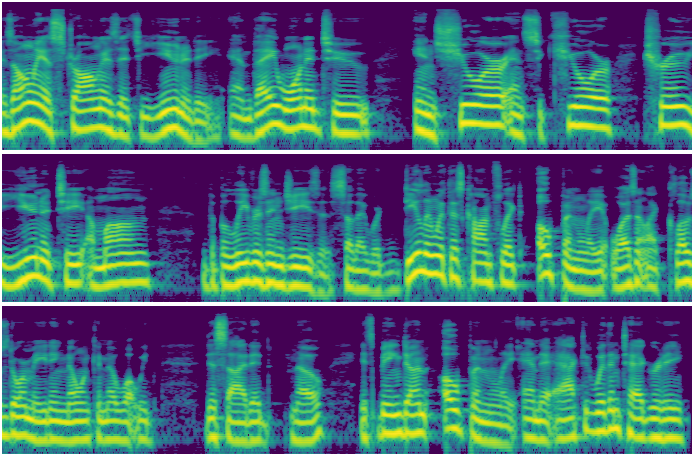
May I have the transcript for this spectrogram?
is only as strong as its unity. And they wanted to ensure and secure true unity among the believers in Jesus. So they were dealing with this conflict openly. It wasn't like closed door meeting, no one can know what we decided. No, it's being done openly, and they acted with integrity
